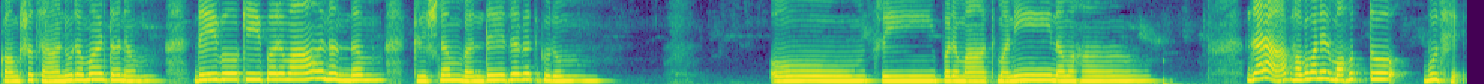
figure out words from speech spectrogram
কংসচানুরমর্দনম দেবকী পরমানন্দম কৃষ্ণম বন্দে জগদ্গুরুম। ওম শ্রী পরমাত্মনে নমঃ। যারা ভগবানের মহত্ব বুঝে,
